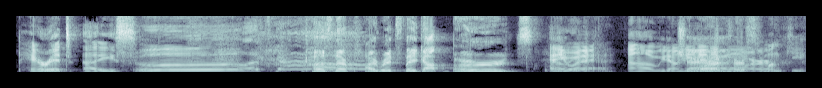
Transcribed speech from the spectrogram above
parrot ice. Ooh, let's go. Cause they're pirates, they got birds. anyway, uh, we don't need Chad. any Cursed more. monkey.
